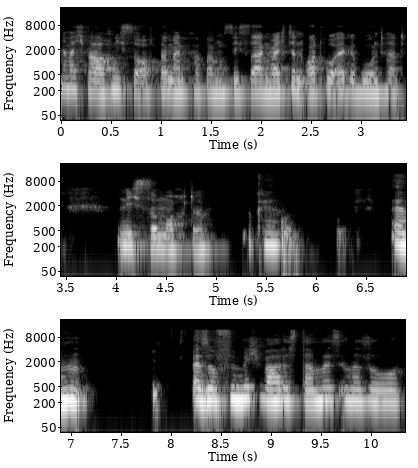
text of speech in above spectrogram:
Aber ich war auch nicht so oft bei meinem Papa, muss ich sagen, weil ich den Ort, wo er gewohnt hat, nicht so mochte. Okay. Ähm, also für mich war das damals immer so,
